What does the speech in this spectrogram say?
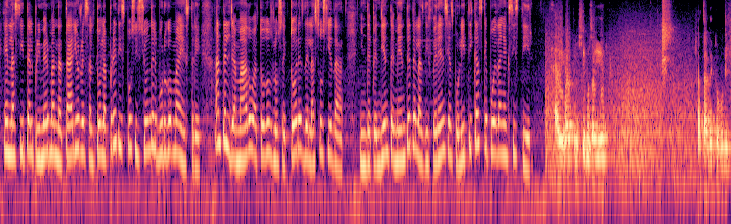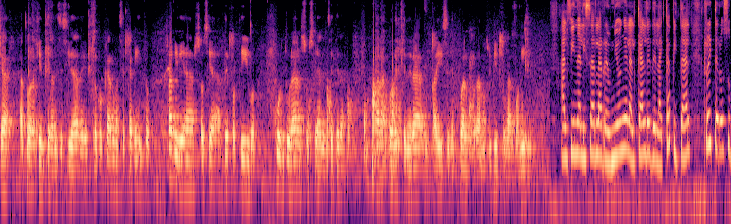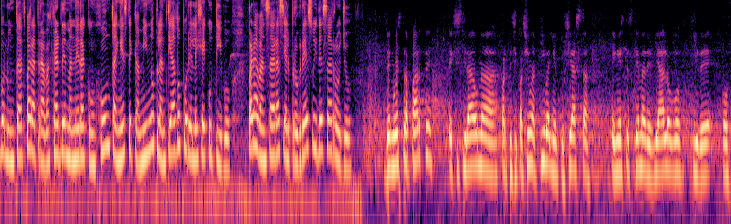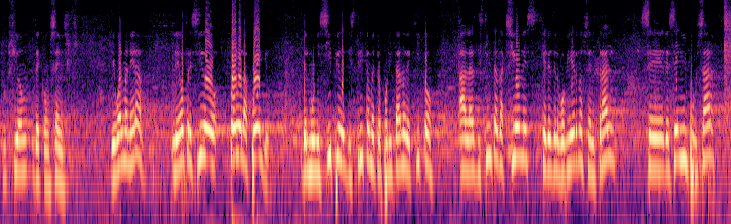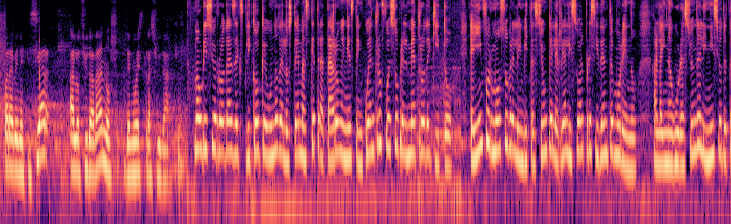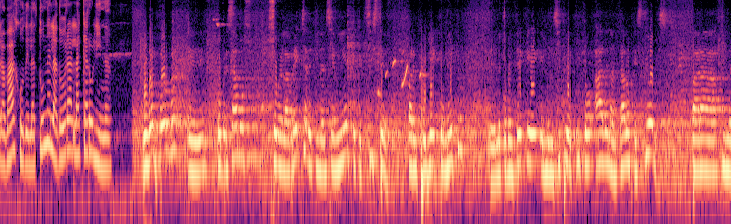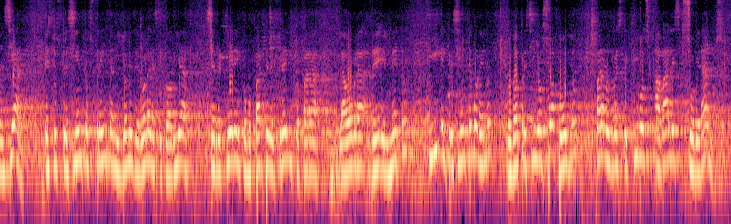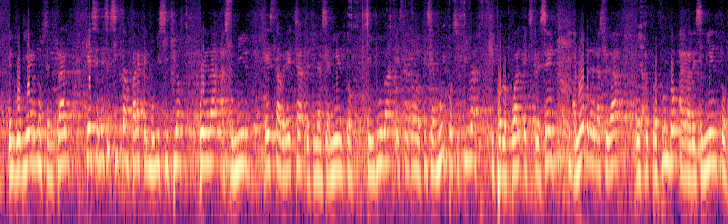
En la cita, el primer mandatario resaltó la predisposición del burgomaestre ante el llamado a todos los sectores de la sociedad, independientemente de las diferencias políticas que puedan existir. Al igual que lo hicimos ayer, tratar de comunicar a toda la gente la necesidad de provocar un acercamiento familiar, social, deportivo, cultural, social, etcétera, para poder generar un país en el cual podamos vivir con armonía. Al finalizar la reunión, el alcalde de la capital reiteró su voluntad para trabajar de manera conjunta en este camino planteado por el Ejecutivo para avanzar hacia el progreso y desarrollo. De nuestra parte, existirá una participación activa y entusiasta en este esquema de diálogo y de construcción de consensos. De igual manera, le he ofrecido todo el apoyo del municipio del Distrito Metropolitano de Quito a las distintas acciones que desde el gobierno central se deseen impulsar para beneficiar a los ciudadanos de nuestra ciudad. Mauricio Rodas explicó que uno de los temas que trataron en este encuentro fue sobre el metro de Quito e informó sobre la invitación que le realizó al presidente Moreno a la inauguración del inicio de trabajo de la tuneladora La Carolina. De igual forma, eh, conversamos sobre la brecha de financiamiento que existe para el proyecto Metro eh, le comenté que el municipio de Quito ha adelantado gestiones para financiar estos 330 millones de dólares que todavía se requieren como parte del crédito para la obra del metro. Y el presidente Moreno nos ha ofrecido su apoyo para los respectivos avales soberanos del gobierno central que se necesitan para que el municipio pueda asumir esta brecha de financiamiento. Sin duda, esta es una noticia muy positiva y por lo cual expresé a nombre de la ciudad nuestro profundo agradecimiento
